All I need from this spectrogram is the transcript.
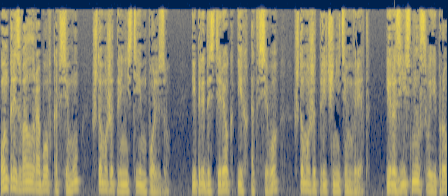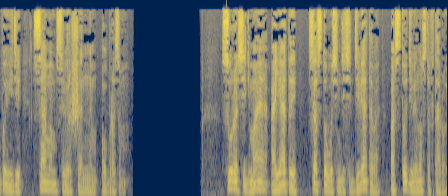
Он призвал рабов ко всему, что может принести им пользу, и предостерег их от всего, что может причинить им вред – и разъяснил свои проповеди самым совершенным образом. Сура 7, аяты со 189 по 192.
